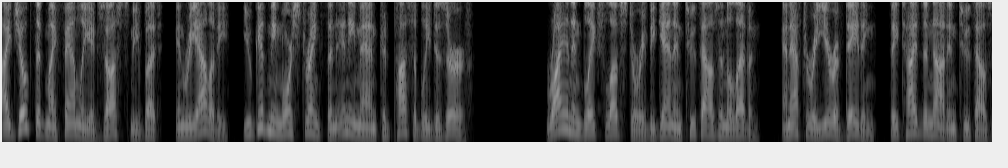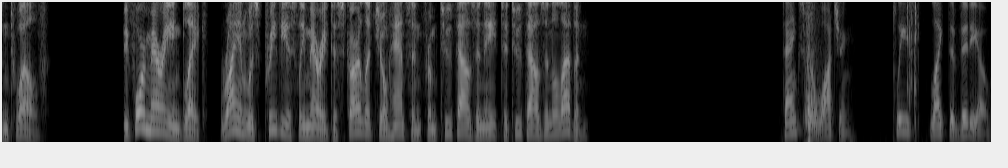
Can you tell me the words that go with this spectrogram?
I joke that my family exhausts me, but, in reality, you give me more strength than any man could possibly deserve. Ryan and Blake's love story began in 2011, and after a year of dating, they tied the knot in 2012. Before marrying Blake, Ryan was previously married to Scarlett Johansson from 2008 to 2011. Thanks for watching. Please, like the video,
